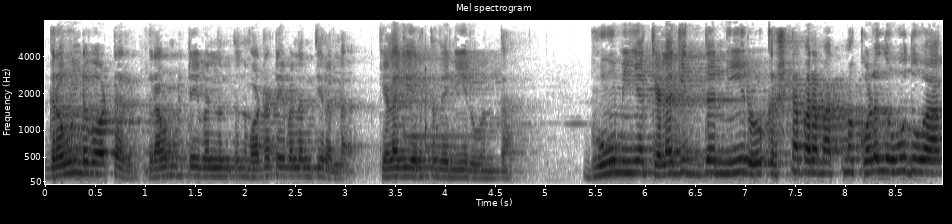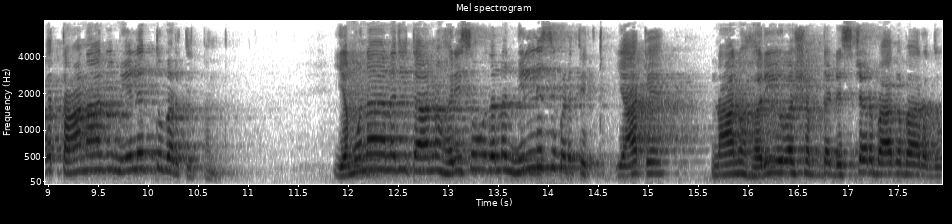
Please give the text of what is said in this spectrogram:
ಗ್ರೌಂಡ್ ವಾಟರ್ ಗ್ರೌಂಡ್ ಟೇಬಲ್ ಅಂತ ವಾಟರ್ ಟೇಬಲ್ ಅಂತಿರಲ್ಲ, ಕೆಳಗೆ ಇರ್ತದೆ ನೀರು ಅಂತ. ಭೂಮಿಯ ಕೆಳಗಿದ್ದ ನೀರು ಕೃಷ್ಣ ಪರಮಾತ್ಮ ಕೊಳಲು ಊದುವಾಗ ತಾನಾಗಿ ಮೇಲೆದ್ದು ಬರ್ತಿತ್ತಂತೆ. ಯಮುನಾ ನದಿ ತಾನು ಹರಿಸುವುದನ್ನು ನಿಲ್ಲಿಸಿ ಬಿಡ್ತಿತ್ತು. ಯಾಕೆ? ನಾನು ಹರಿಯುವ ಶಬ್ದ ಡಿಸ್ಟರ್ಬ್ ಆಗಬಾರದು.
